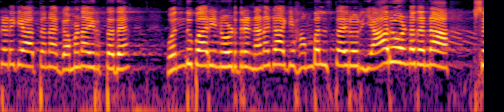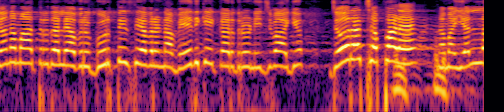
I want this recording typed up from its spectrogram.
ಕಡೆಗೆ ಆತನ ಗಮನ ಇರ್ತದೆ. ಒಂದು ಬಾರಿ ನೋಡಿದ್ರೆ ನನಗಾಗಿ ಹಂಬಲಿಸ್ತಾ ಇರೋರು ಯಾರು ಅನ್ನೋದನ್ನ ಕ್ಷಣ ಮಾತ್ರದಲ್ಲಿ ಅವರು ಗುರುತಿಸಿ ಅವರನ್ನ ವೇದಿಕೆ ಕರೆದ್ರು. ನಿಜವಾಗಿಯೂ ಜೋರ ಚಪ್ಪಾಳೆ. ನಮ್ಮ ಎಲ್ಲ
